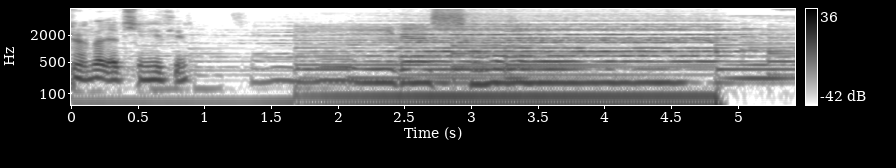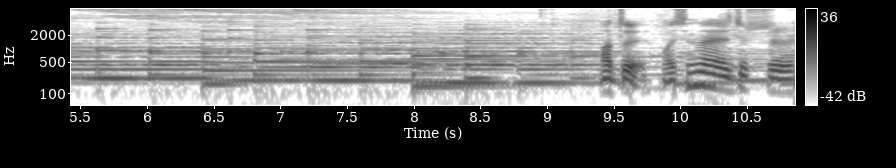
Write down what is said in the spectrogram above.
让大家听一听。啊，对我现在就是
